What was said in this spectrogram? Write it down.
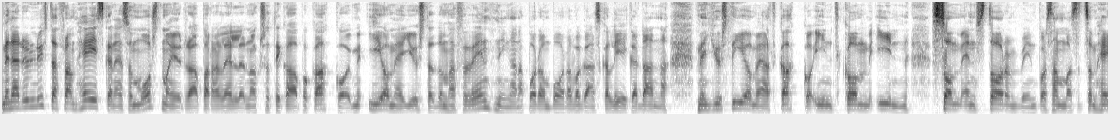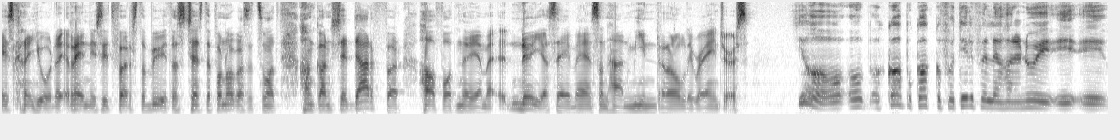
Men när du lyfter fram Heiskanen så måste man ju dra parallellen också till Kapo Kakko i och med just att de här förväntningarna på de båda var ganska likadana. Men just i och med att Kakko inte kom in som en stormvind på samma sätt som Heiskanen gjorde redan i sitt första byte så känns det på något sätt som att han kanske därför har fått nöja, med, nöja sig med en sån här mindre roll i Rangers. Ja, och Kapo Kakko för tillfället han är nu i, i, i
